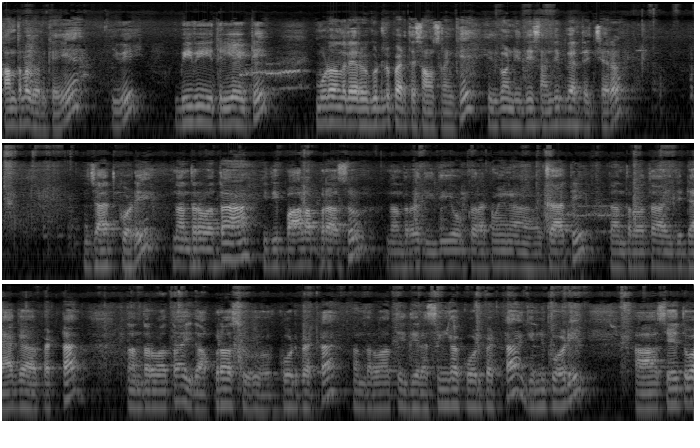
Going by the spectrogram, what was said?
సంతలో దొరికాయి. ఇవి బీవీ త్రీ ఎయిటీ మూడు వందల ఇరవై గుడ్లు పెడతాయి సంవత్సరంకి. ఇదిగోండి ఇది సందీప్ గారు తెచ్చారు. జాతి కోడి. దాని తర్వాత ఇది పాలబ్రాసు. దాని తర్వాత ఇది ఒక రకమైన జాతి. దాని తర్వాత ఇది డాగ పెట్ట. దాని తర్వాత ఇది అబ్రాసు కోడి పెట్ట. దాని తర్వాత ఇది రసింగ కోడి పెట్ట గిన్నె కోడి సేతువ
